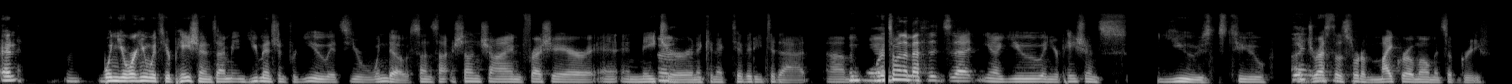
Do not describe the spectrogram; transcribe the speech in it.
and when you're working with your patients, I mean, you mentioned for you, it's your window, sunshine, sunshine, fresh air, and, and nature, and a connectivity to that. Um, What Mhm. are some of the methods that you know you and your patients use to Yeah. address those sort of micro moments of grief?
